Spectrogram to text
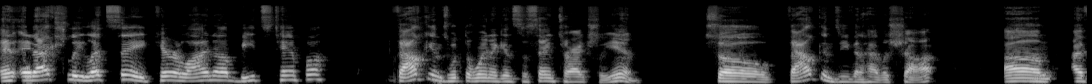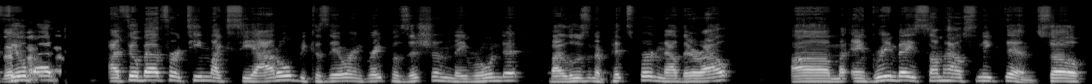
And and actually, let's say Carolina beats Tampa, Falcons with the win against the Saints are actually in. So Falcons even have a shot. Um, I That's feel not bad. I feel bad for a team like Seattle because they were in great position. They ruined it by losing to Pittsburgh. Now they're out. Um, and Green Bay somehow sneaked in. So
